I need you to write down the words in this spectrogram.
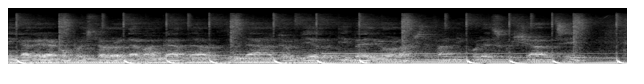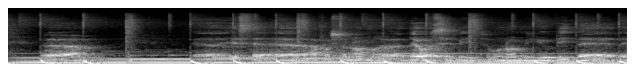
din Galeria Compozitorilor de Avangardă de Anatol Vieru, Tiberiu Ola, Ștefan Niculescu și alții. Uh, este, uh, a fost un om uh, deosebit, un om iubit de, de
